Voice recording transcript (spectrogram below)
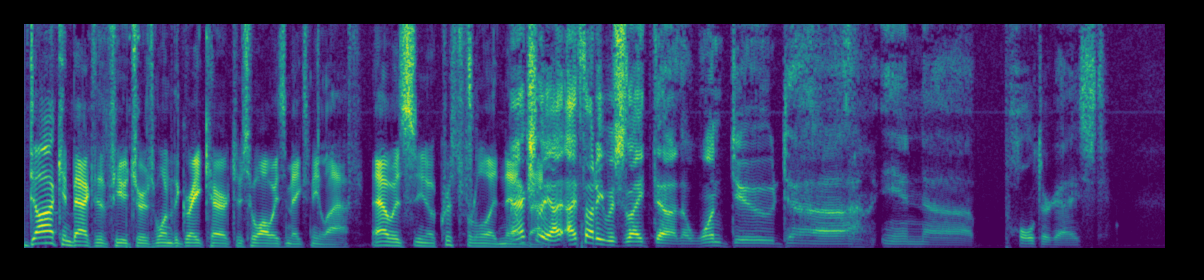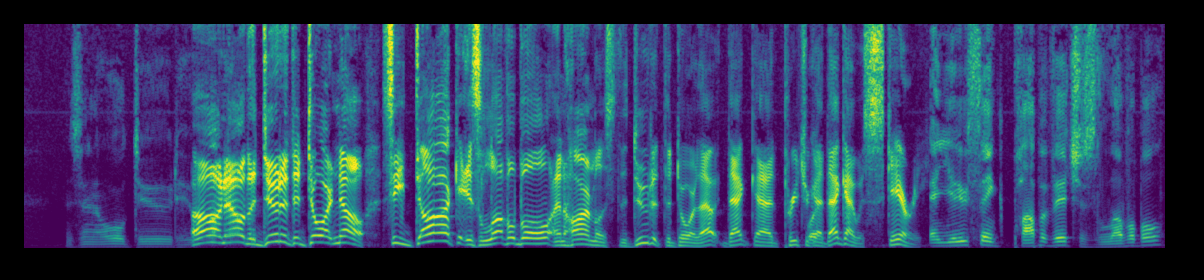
Doc in Back to the Future is one of the great characters who always makes me laugh. That was, you know, Christopher Lloyd. Actually, I, I, thought he was like the the one dude uh, in uh, Poltergeist. Is an old dude who. Oh no, the dude at the door. No, see, Doc is lovable and harmless. The dude at the door, that that guy, preacher what? guy, that guy was scary. And you think Popovich is lovable?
